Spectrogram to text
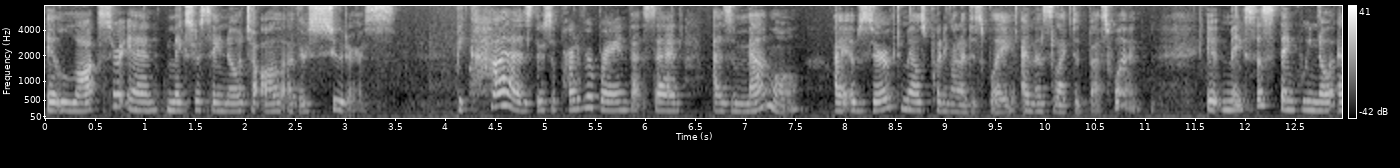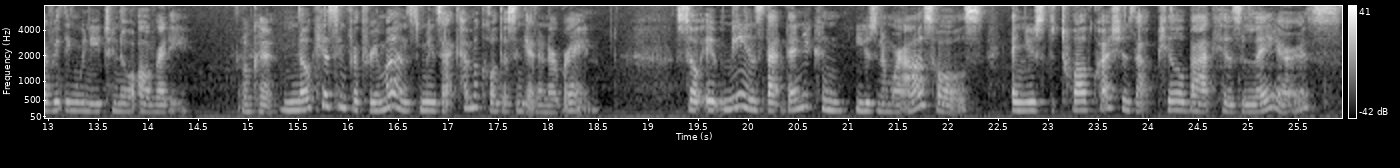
It locks her in, makes her say no to all other suitors. Because there's a part of her brain that said, as a mammal, I observed males putting on a display and then selected the best one. It makes us think we know everything we need to know already. Okay. No kissing for three months means that chemical doesn't get in our brain. So it means that then you can use no more assholes and use the 12 questions that peel back his layers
